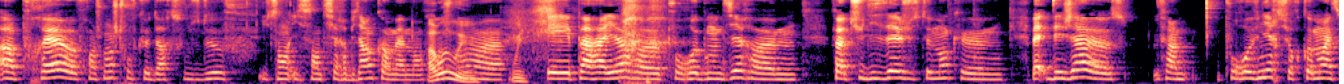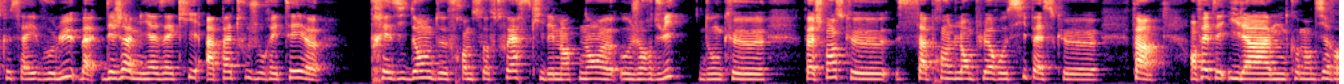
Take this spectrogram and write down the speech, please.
Après, euh, franchement, je trouve que Dark Souls 2, pff, il s'en, il s'en tire bien quand même. hein, Ah oui, oui, euh. Et par ailleurs, euh, pour rebondir, euh, enfin, tu disais justement que, bah, déjà, euh, enfin, pour revenir sur comment est-ce que ça évolue, bah, déjà Miyazaki a pas toujours été euh, président de From Software, ce qu'il est maintenant euh, aujourd'hui. Donc, euh, enfin, je pense que ça prend de l'ampleur aussi parce que, enfin, en fait, il a, comment dire,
